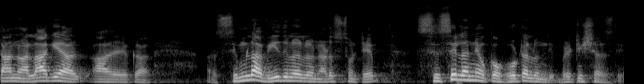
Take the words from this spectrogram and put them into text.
తాను అలాగే ఆ- ఆ యొక్క సిమ్లా వీధులలో నడుస్తుంటే సిసిల్ అనే ఒక హోటల్ ఉంది బ్రిటిషర్స్ది.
